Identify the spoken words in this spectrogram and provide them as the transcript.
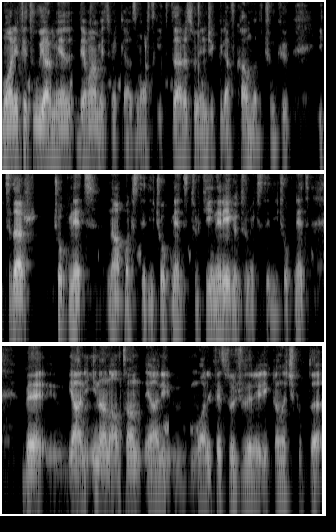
muhalefeti uyarmaya devam etmek lazım. Artık iktidara söylenecek bir laf kalmadı çünkü. İktidar çok net, ne yapmak istediği çok net, Türkiye'yi nereye götürmek istediği çok net. Ve yani inan Altan yani muhalefet sözcüleri ekrana çıkıp da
